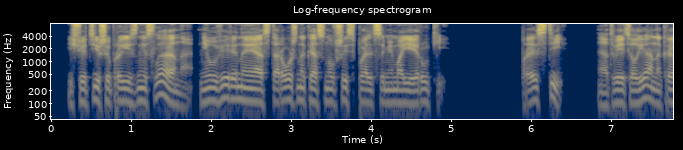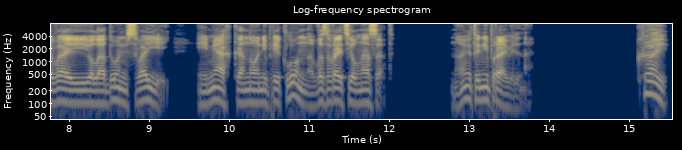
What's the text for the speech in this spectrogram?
— еще тише произнесла она, неуверенно и осторожно коснувшись пальцами моей руки. «Прости», — ответил я, накрывая ее ладонь своей, и мягко, но непреклонно возвратил назад. Но это неправильно. «Кай!»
